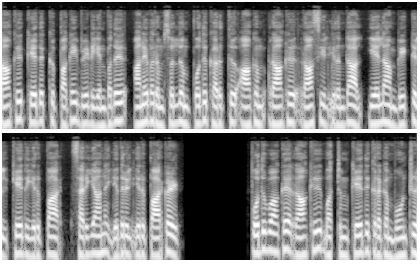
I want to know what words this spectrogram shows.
ராகு கேதுக்கு பகை வீடு என்பது அனைவரும் சொல்லும் பொது கருத்து ஆகும். ராகு ராசியில் இருந்தால் ஏழாம் வீட்டில் கேது இருப்பார். சரியான எதிரில் இருப்பார்கள். பொதுவாக ராகு மற்றும் கேது கிரகம் மூன்று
